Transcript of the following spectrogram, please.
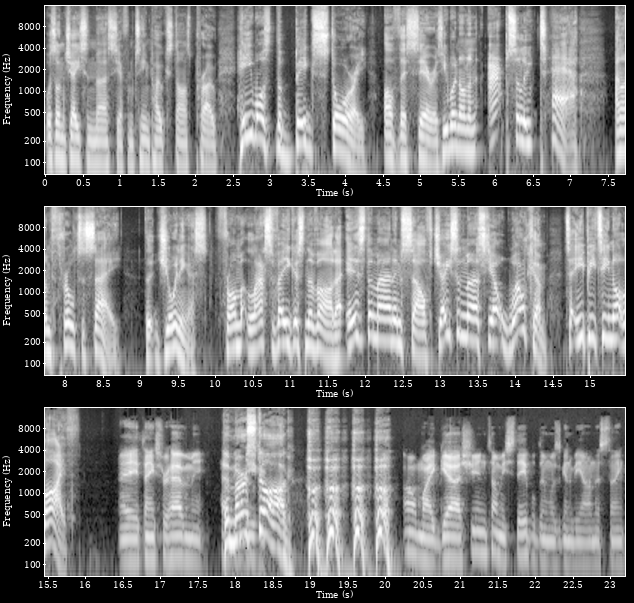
was on Jason Mercier from Team PokerStars Pro. He was the big story of this series. He went on an absolute tear, and I'm thrilled to say that joining us from Las Vegas, Nevada, is the man himself, Jason Mercier. Welcome to EPT Not Live. Hey, thanks for having me. The Happy Merce here. Dog. Oh my gosh, you didn't tell me Stapleton was going to be on this thing.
